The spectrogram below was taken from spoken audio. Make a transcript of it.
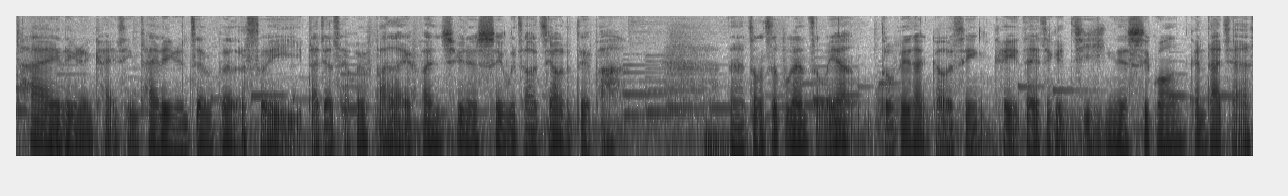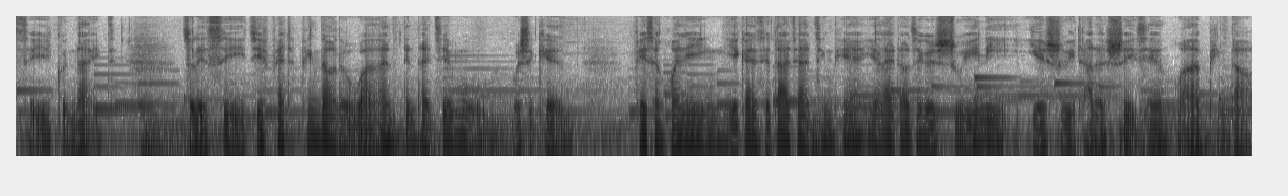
太令人开心、太令人振奋了，所以大家才会翻来翻去的睡不着觉的，对吧？那总之不管怎么样，都非常高兴可以在这个寂静的时光跟大家 say good night。这里是 G-Fat 频道的晚安电台节目，我是 Ken。 非常欢迎，也感谢大家今天也来到这个属于你，也属于他的睡前晚安频道。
